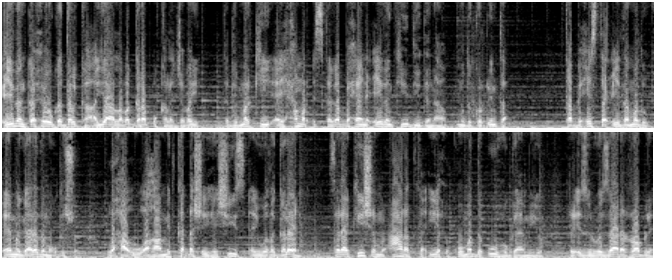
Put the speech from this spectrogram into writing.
ciidanka xoogga dalka ayaa laba garab u kala jabay kadib markii ay xamar iskaga baxeen ciidankii diidanaa muddo kordhinta. Ka bixista ciidamadu ee magaalada muqdisho waxa uu ahaa mid ka dhashay heshiis ay wada galeen saraakiisha mucaaradka iyo xukuumadda uu hogaamiyo ra'iisul wasaare roble.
